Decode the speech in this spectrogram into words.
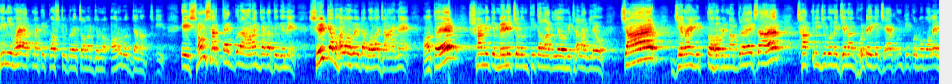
দিনী ভাই আপনাকে কষ্ট করে চলার জন্য অনুরোধ জানাচ্ছি। এই সংসার ত্যাগ করে আর এক জায়গাতে গেলে সেইটা ভালো হবে, এটা বলা যায় না। অতএব স্বামীকে মেনে চলুন, তিতা লাগলেও, মিঠা লাগলেও চার, জেনায় লিপ্ত হবেন না। আব্দুল রাজাক সাহেব, ছাত্রী জীবনে জেনা ঘটে গেছে, এখন কি করব বলেন?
